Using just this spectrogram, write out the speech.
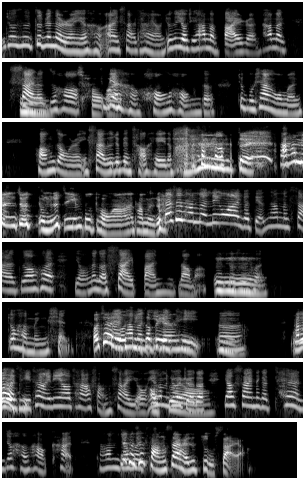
就是这边的人也很爱晒太阳，就是尤其他们白人，他们晒了嗯之后超就变很红红的，就不像我们黄种人一晒不是就变超黑的吗？对 啊，他们就我们就基因不同啊，那他们就但是他们另外一个点是，他们晒了之后会有那个晒斑，你知道吗？嗯就是会就很明显，而且他们这边，提，嗯，他们很提倡一定要擦防晒油，因为哦他们就会觉得啊要晒那个 tan 就很好看，然后他们就那个是防晒还是助晒啊？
